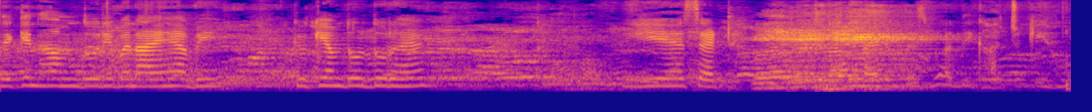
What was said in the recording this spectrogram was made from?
लेकिन हम दूरी बनाए हैं अभी क्योंकि हम दूर दूर हैं। ये है सेट दस बार दिखा चुकी हूँ.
